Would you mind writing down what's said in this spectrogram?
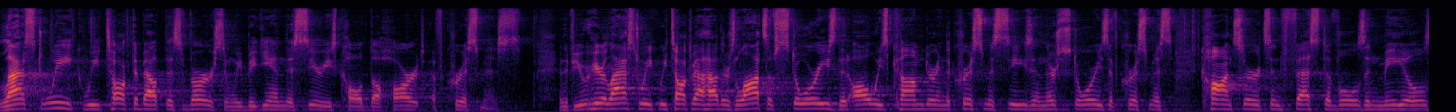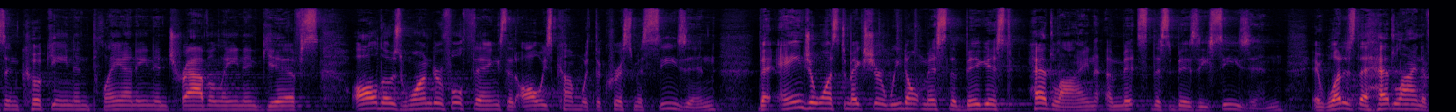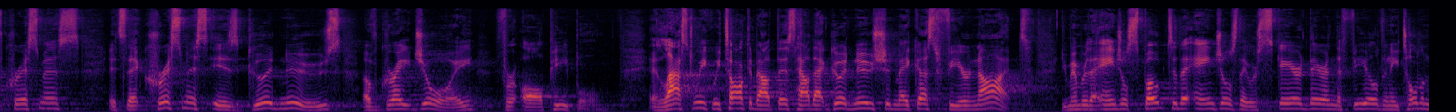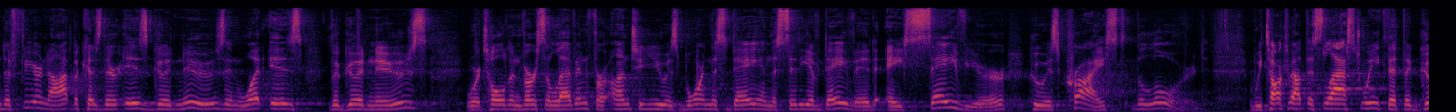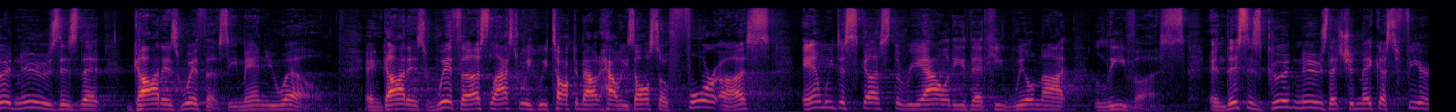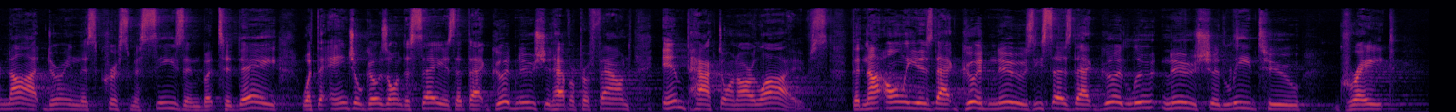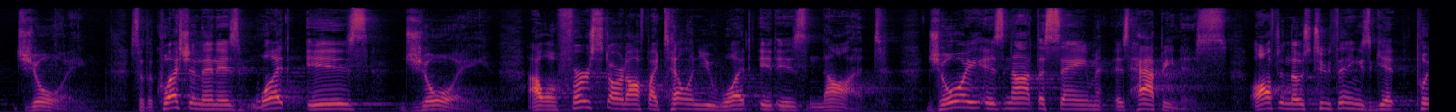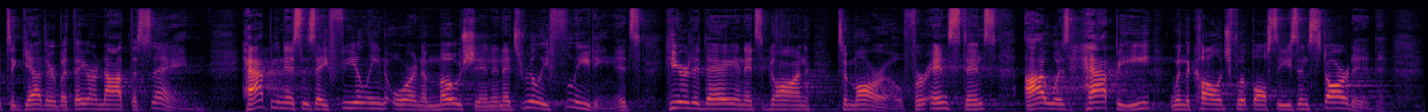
Last week, we talked about this verse and we began this series called The Heart of Christmas. And if you were here last week, we talked about how there's lots of stories that always come during the Christmas season. There's stories of Christmas concerts and festivals and meals and cooking and planning and traveling and gifts, all those wonderful things that always come with the Christmas season. The angel wants to make sure we don't miss the biggest headline amidst this busy season. And what is the headline of Christmas? It's that Christmas is good news of great joy for all people. And last week we talked about this how that good news should make us fear not. You remember the angel spoke to the angels. They were scared there in the field, and he told them to fear not because there is good news. And what is the good news? We're told in verse 11, For unto you is born this day in the city of David a Savior who is Christ the Lord. We talked about this last week that the good news is that God is with us, Emmanuel. And God is with us. Last week we talked about how He's also for us, and we discussed the reality that He will not leave us. And this is good news that should make us fear not during this Christmas season. But today, what the angel goes on to say is that that good news should have a profound impact on our lives. That not only is that good news, he says that good news should lead to great joy. So the question then is what is joy? I will first start off by telling you what it is not. Joy is not the same as happiness. Often those two things get put together, but they are not the same. Happiness is a feeling or an emotion, and it's really fleeting. It's here today and it's gone tomorrow. For instance, I was happy when the college football season started.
